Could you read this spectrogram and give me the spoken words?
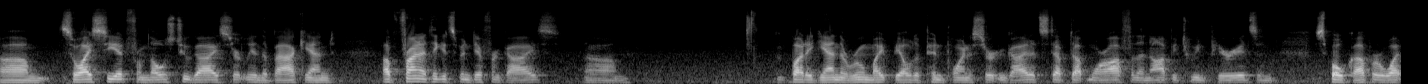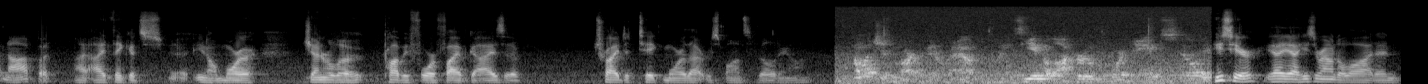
Um, so I see it from those two guys, certainly in the back end. Up front, I think it's been different guys. Um, but again, the room might be able to pinpoint a certain guy that stepped up more often than not between periods and spoke up or whatnot. But I, I think it's uh, you know more general, uh, probably four or five guys that have tried to take more of that responsibility on. How much has Mark been around? Is he in the locker room before games still? He's here. Yeah, yeah, he's around a lot, and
